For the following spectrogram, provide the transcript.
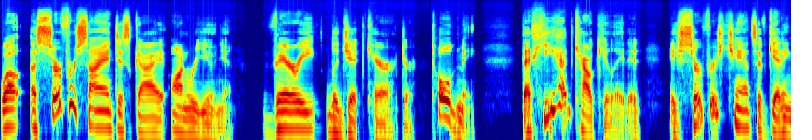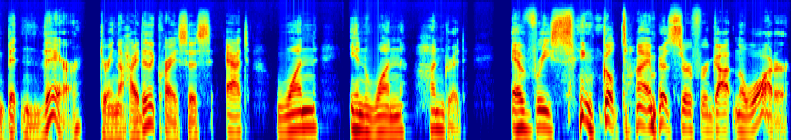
Well, a surfer scientist guy on reunion, very legit character, told me that he had calculated a surfer's chance of getting bitten there during the height of the crisis at 1 in 100 every single time a surfer got in the water.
